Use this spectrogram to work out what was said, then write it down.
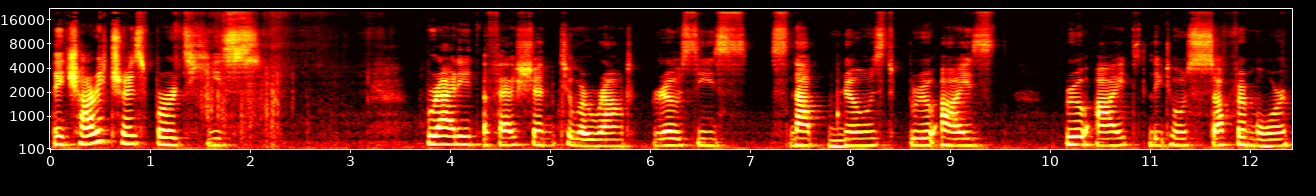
Then Charlie transferred his brightened affection to a round, rosy, snub-nosed, blue-eyed, blue-eyed little sophomore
